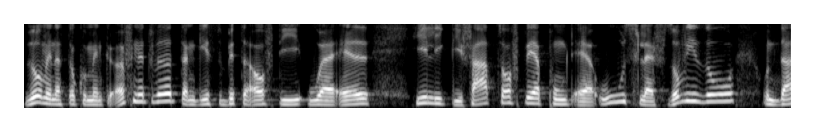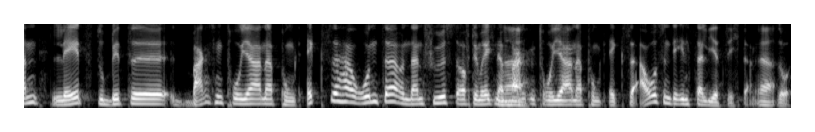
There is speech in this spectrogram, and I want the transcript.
so, wenn das Dokument geöffnet wird, dann gehst du bitte auf die URL, hier liegt die Schadsoftware.ru slash sowieso und dann lädst du bitte bankentrojaner.exe herunter und dann führst du auf dem Rechner bankentrojaner.exe aus und der installiert sich dann. Ja. So,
